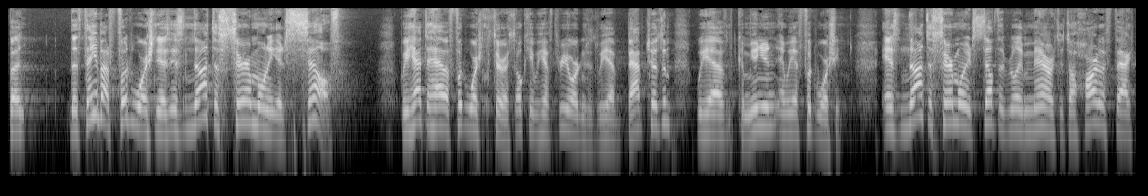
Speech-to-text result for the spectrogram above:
But the thing about foot washing is, it's not the ceremony itself. We have to have a foot washing service. Okay, we have three ordinances. We have baptism, we have communion, and we have foot washing. It's not the ceremony itself that really matters, it's the heart of the fact.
